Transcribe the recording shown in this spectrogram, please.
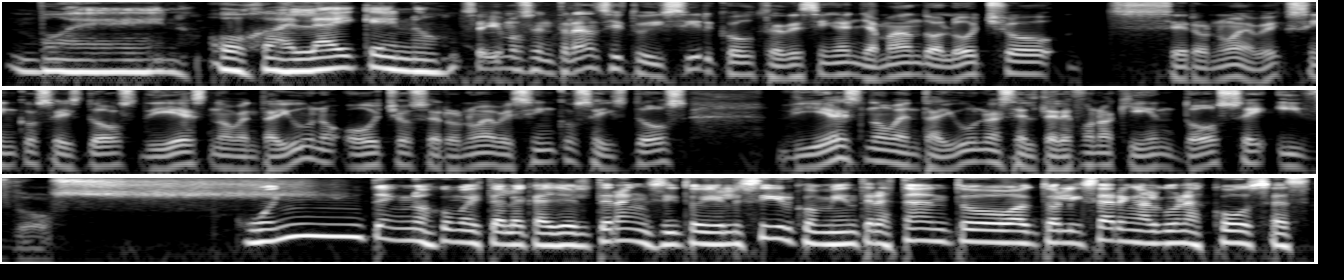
Bueno, ojalá y que no. Seguimos en tránsito y circo. Ustedes sigan llamando al 809-562-1091. 809-562-1091 es el teléfono aquí en 12 y 2. Cuéntenos cómo está la calle, el tránsito y el circo. Mientras tanto, actualizar en algunas cosas.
